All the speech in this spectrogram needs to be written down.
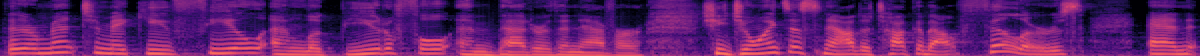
that are meant to make you feel and look beautiful and better than ever. She joins us now to talk about fillers and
